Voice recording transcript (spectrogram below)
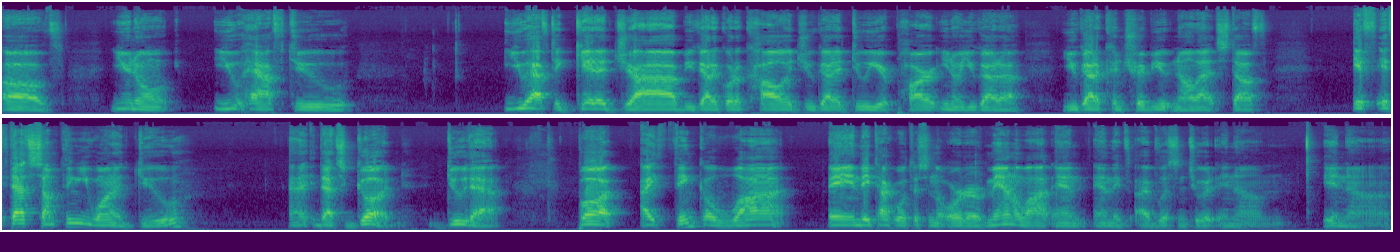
of you know you have to you have to get a job you got to go to college you got to do your part you know you got to you got to contribute and all that stuff. If if that's something you want to do uh, that's good. Do that. But i think a lot and they talk about this in the order of man a lot and and they've i've listened to it in um in uh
